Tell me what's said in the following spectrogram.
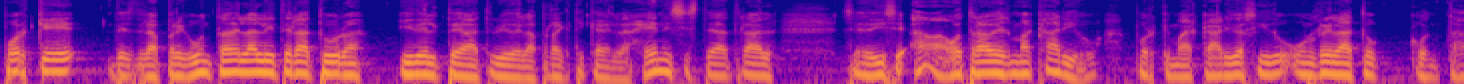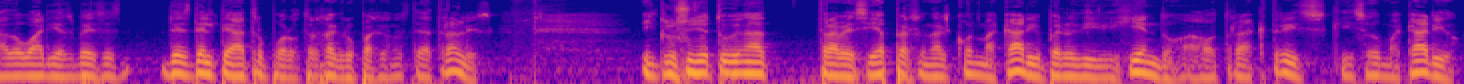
porque desde la pregunta de la literatura, y del teatro y de la práctica de la génesis teatral, se dice, ah, otra vez Macario, porque Macario ha sido un relato contado varias veces desde el teatro por otras agrupaciones teatrales. Incluso yo tuve una travesía personal con Macario, pero dirigiendo a otra actriz que hizo Macario.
